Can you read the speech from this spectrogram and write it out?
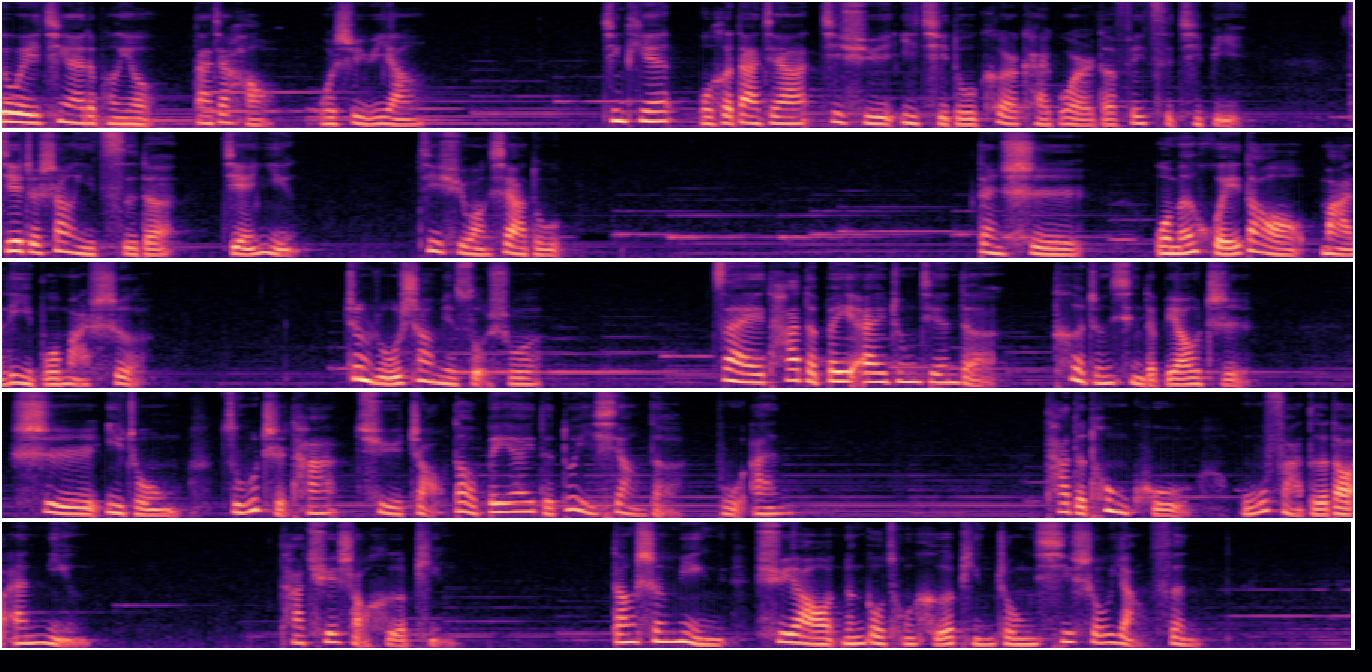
各位亲爱的朋友，大家好，我是于洋。今天我和大家继续一起读克尔凯郭尔的《非此即彼》，接着上一次的剪影，继续往下读。但是我们回到玛丽博马社，正如上面所说，在他的悲哀中间的特征性的标志。是一种阻止他去找到悲哀的对象的不安。他的痛苦无法得到安宁。他缺少和平。当生命需要能够从和平中吸收养分，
